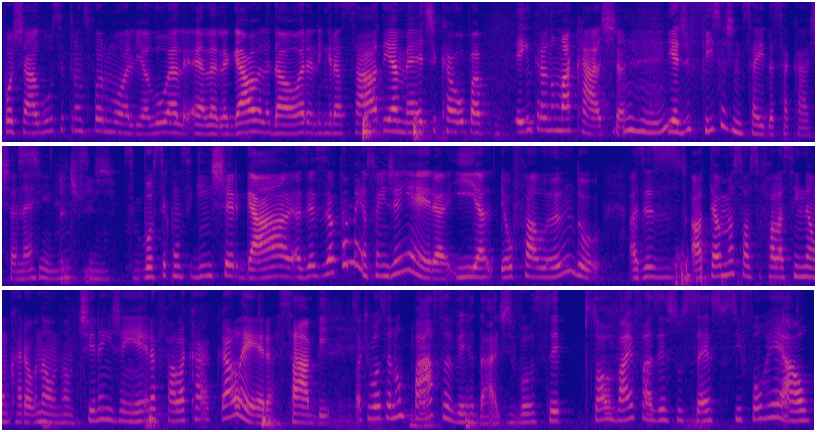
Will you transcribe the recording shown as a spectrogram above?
Poxa, a Lu se transformou ali. A Lu, ela, ela é legal, ela é da hora, ela é engraçada, e a médica, opa, entra numa caixa. E é difícil a gente sair dessa caixa, né? Sim, É sim. difícil. Se você conseguir enxergar, às vezes eu também, eu sou engenheira, e a- eu falando, às vezes até o meu sócio fala assim, não, Carol, não, não, tira a engenheira, fala com a galera, sabe? Só que você não passa a verdade. Você só vai fazer sucesso se for real.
